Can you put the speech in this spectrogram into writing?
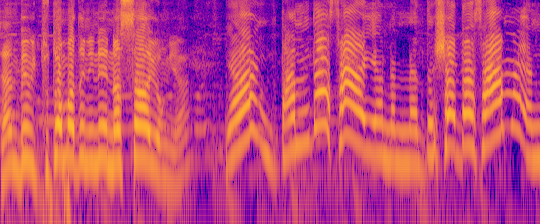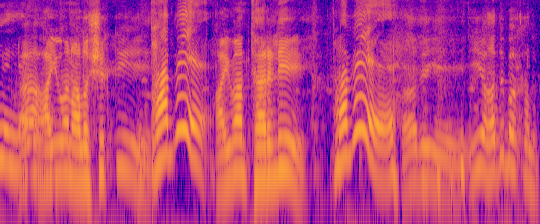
Sen bir tutamadın ineği nasıl sağıyorsun ya? Ya damda sağıyorum ben, dışarıda sağmıyorum. Ha, hayvan alışık değil. Tabii, Hayvan terli. tabii. Hadi iyi hadi bakalım.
